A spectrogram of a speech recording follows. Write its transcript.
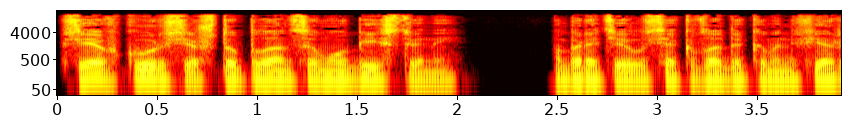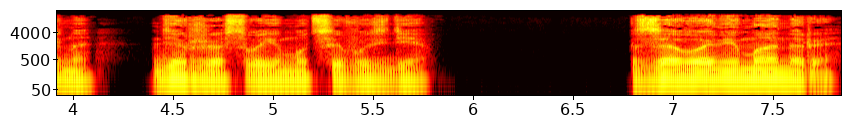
Все в курсе, что план самоубийственный. Обратился к владыкам Инферно, держа свои эмоции в узде. «За вами манеры,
